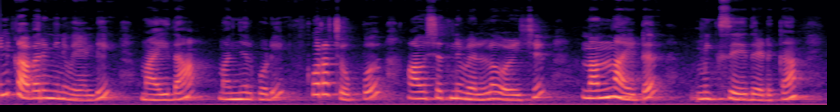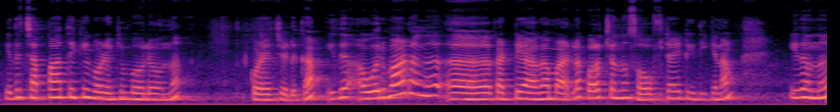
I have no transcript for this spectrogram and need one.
ഇനി കവറിങ്ങിന് വേണ്ടി മൈദ മഞ്ഞൾപ്പൊടി കുറച്ച് ഉപ്പ് ആവശ്യത്തിന് വെള്ളം ഒഴിച്ച് നന്നായിട്ട് മിക്സ് ചെയ്തെടുക്കാം. ഇത് ചപ്പാത്തിക്ക് കുഴയ്ക്കും പോലെ ഒന്ന് കുഴച്ചെടുക്കാം. ഇത് ഒരുപാടങ്ങ് കട്ടിയാകാൻ പാടില്ല. കുറച്ചൊന്ന് സോഫ്റ്റായിട്ട് ഇരിക്കണം ഇതൊന്ന്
